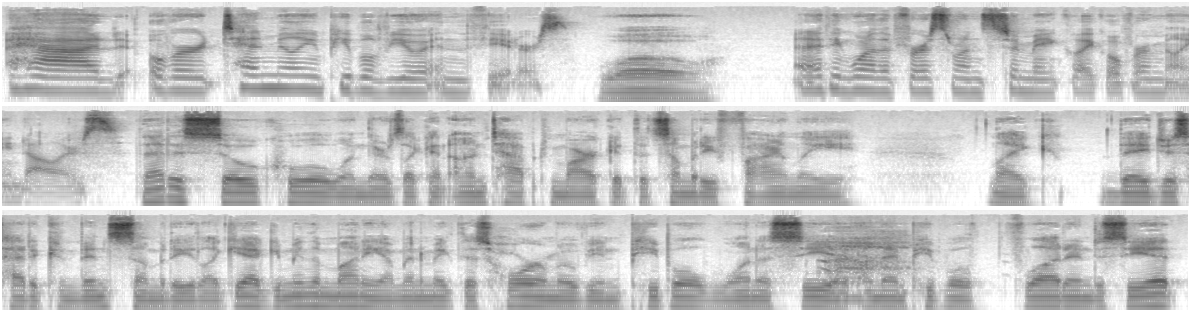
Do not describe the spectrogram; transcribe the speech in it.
had over 10 million people view it in the theaters, Whoa. and I think one of the first ones to make like over a million dollars. That is so cool when there's like an untapped market that somebody finally like they just had to convince somebody like, yeah, give me the money. I'm going to make this horror movie and people want to see it and then people flood in to see it.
